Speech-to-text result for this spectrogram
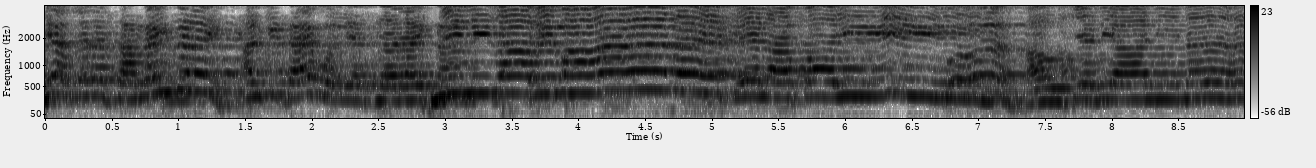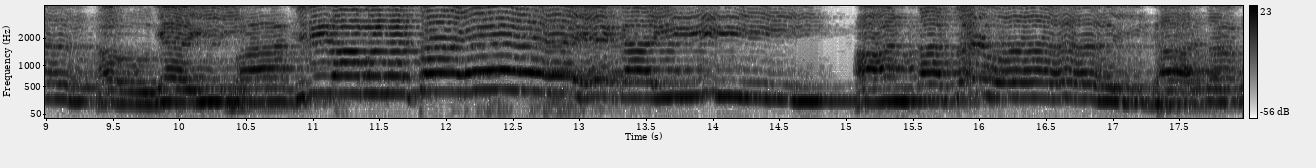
हे आपल्याला सांगायचं नाही. आणखी काय बोलले असणार आहे? का? अभिमान केला पायी. औषधी आणि अवघ्याई. श्रीराम नसाय हे काही. आणता सर्व घातक.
